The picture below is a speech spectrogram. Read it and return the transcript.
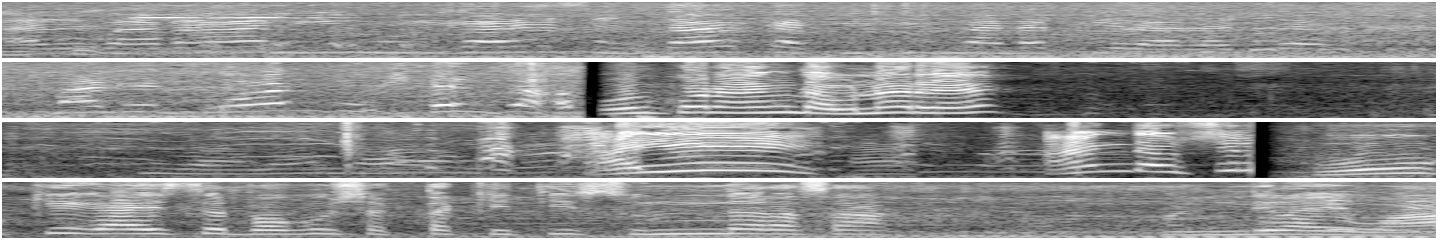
अरे बाबा मी मुलगा सांगता का तिची मला फिरायला चल माझे दोन गुढ्यांचा कोण कोण अंग धावणार आहे? आई अंग धावशील? ओके गाईस तर बघू शकता किती सुंदर असा मंदिर आहे. वा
